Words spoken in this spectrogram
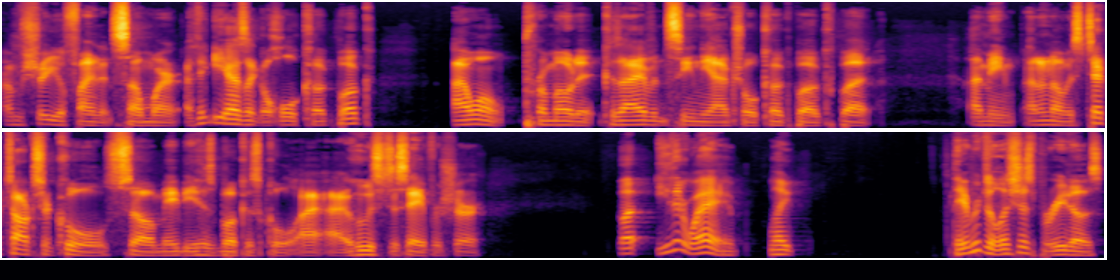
I'm sure you'll find it somewhere. I think he has like a whole cookbook. I won't promote it because I haven't seen the actual cookbook, but I mean, I don't know. His TikToks are cool, so maybe his book is cool. I, I, who's to say for sure? But either way, like they were delicious burritos,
